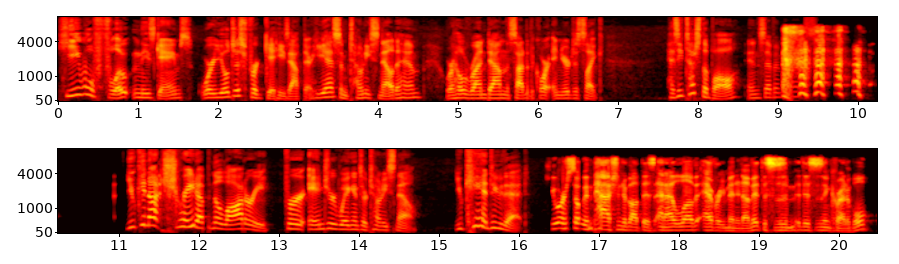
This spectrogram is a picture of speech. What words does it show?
He will float in these games where you'll just forget he's out there. He has some Tony Snell to him where he'll run down the side of the court and you're just like, has he touched the ball in seven minutes? you cannot trade up in the lottery for Andrew Wiggins or Tony Snell. You can't do that. You are so impassioned about this, and I love every minute of it. This is this is incredible.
